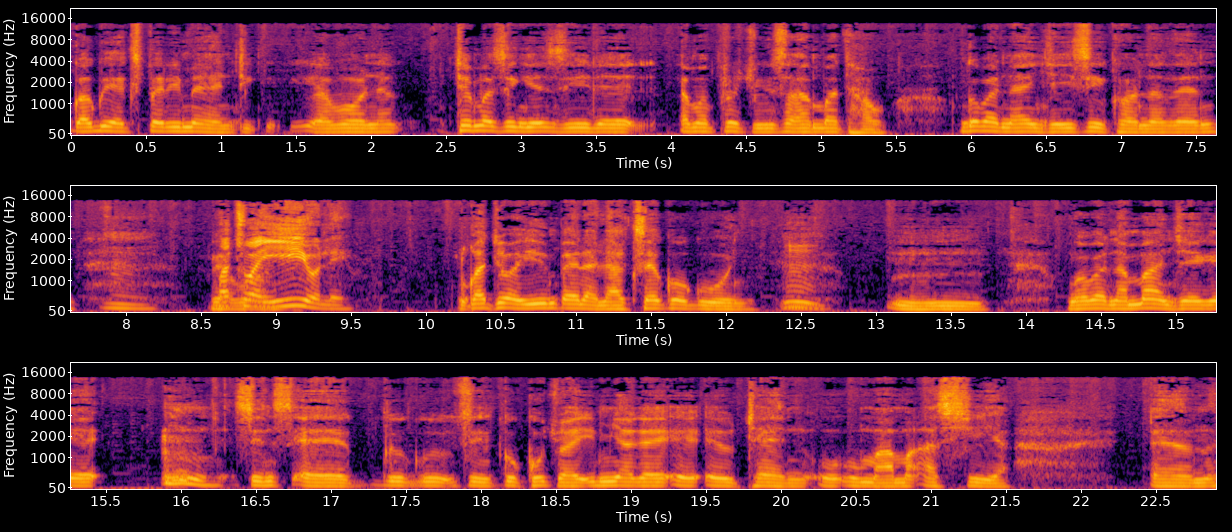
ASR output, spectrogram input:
kwakuyi experiment yabona? Thema sengiyenzile ama producer ambathi hawu ngoba naye nje isikhona then. Bathiwa yiyo le. Kwathiwa yimpela la kusekho kunye mhm ngoba namanje ke since eh kugujwa iminyaka e10 umama ashiya um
